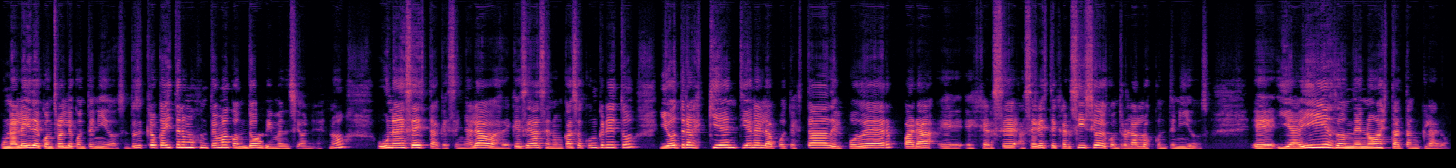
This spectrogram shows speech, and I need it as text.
una ley de control de contenidos. Entonces creo que ahí tenemos un tema con dos dimensiones, ¿no? Una es esta que señalabas de qué se hace en un caso concreto y otra es quién tiene la potestad, el poder para eh, hacer este ejercicio de controlar los contenidos. Eh, y ahí es donde no está tan claro.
